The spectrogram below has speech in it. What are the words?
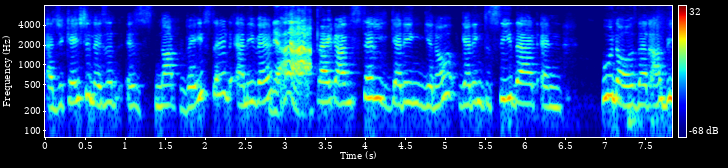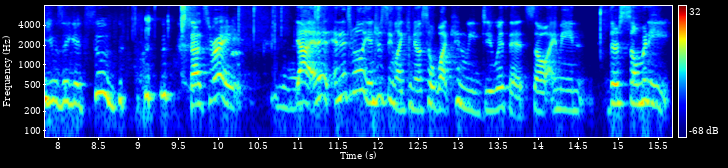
education isn't is not wasted anywhere. Yeah. Like i'm still getting you know getting to see that and who knows that i'll be using it soon. That's right. Yeah, yeah and, it, and it's really interesting like you know so what can we do with it? So i mean there's so many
